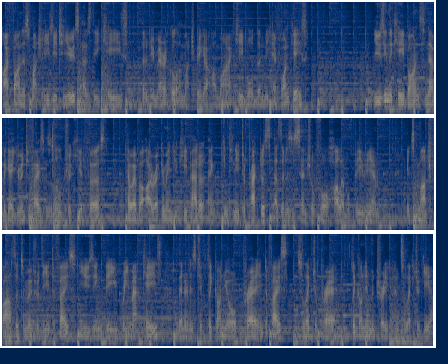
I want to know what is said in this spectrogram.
I find this much easier to use as the keys that are numerical are much bigger on my keyboard than the F1 keys. Using the keybinds to navigate your interface is a little tricky at first, however I recommend you keep at it and continue to practice as it is essential for high level PVM. It's much faster to move through the interface using the remap keys than it is to click on your prayer interface, select your prayer, click on inventory and select your gear.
